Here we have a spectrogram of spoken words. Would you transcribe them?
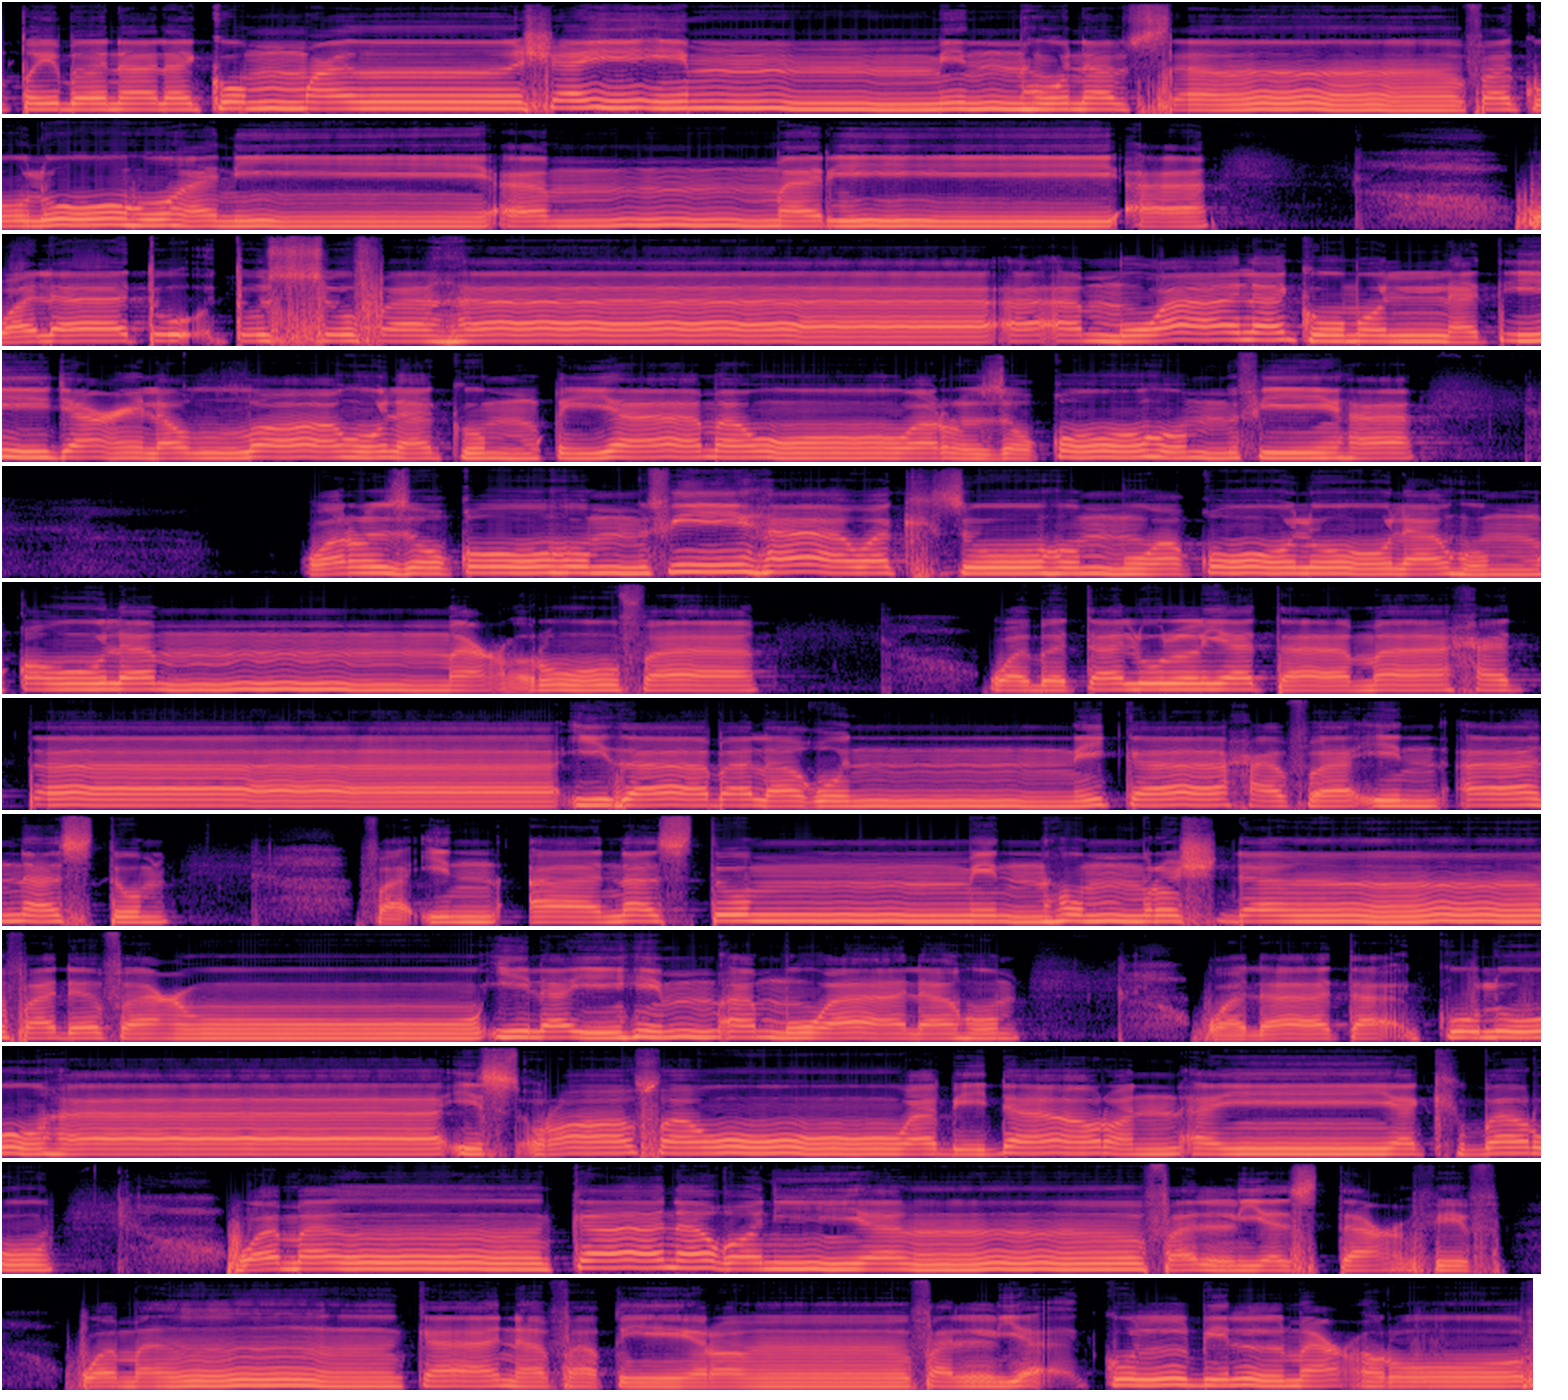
طبن لكم عن شيء منه نفسا فكلوه هنيئا مريئا. ولا تؤتوا السفهاء أموالكم التي جعل الله لكم قياما وارزقوهم فيها وارزقوهم فيها واكسوهم وقولوا لهم قولا معروفا وابتلوا اليتامى حتى إذا بلغوا النكاح فإن آنستم فإن آنستم منهم رشدا فادفعوا إليهم أموالهم ۖ ولا تأكلوها إسرافا وبدارا أن يكبروا ومن كان غنيا فليستعفف ومن كان فقيرا فليأكل بالمعروف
